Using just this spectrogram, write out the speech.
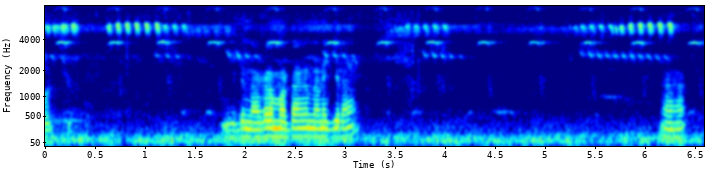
ஓகே இது நகர மாட்டாங்கன்னு நினைக்கிறேன். Uh-huh.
